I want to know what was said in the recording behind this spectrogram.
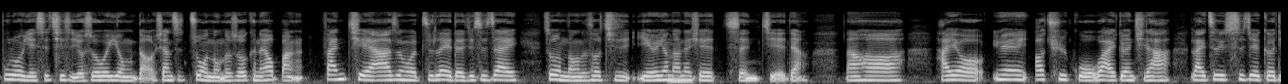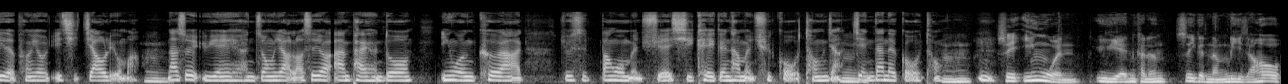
部落也是，其实有时候会用到，像是做农的时候，可能要绑番茄啊什么之类的，就是在做农的时候，其实也会用到那些绳结这样。然后还有，因为要去国外跟其他来自世界各地的朋友一起交流嘛，嗯那所以语言也很重要。老师有安排很多英文课啊。就是帮我们学习，可以跟他们去沟通，这样、嗯简单的沟通。嗯嗯所以英文语言可能是一个能力，然后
